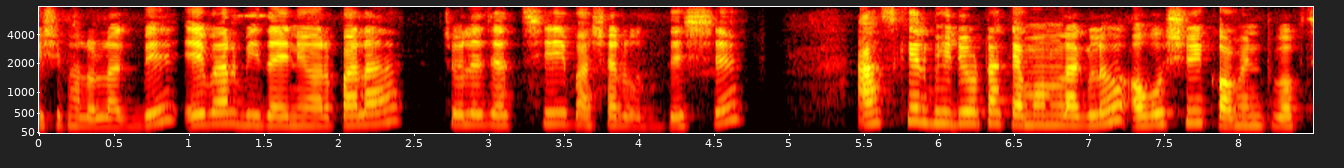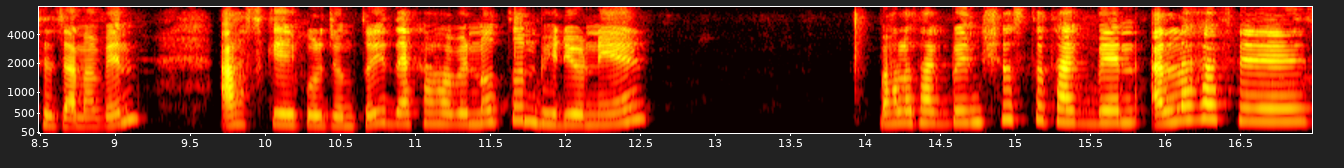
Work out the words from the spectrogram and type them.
বেশি ভালো লাগবে। এবার বিদায় নেওয়ার পালা, চলে যাচ্ছি বাসার উদ্দেশ্যে। আজকের ভিডিওটা কেমন লাগল অবশ্যই কমেন্ট বক্সে জানাবেন। আজকে এই পর্যন্তই, দেখা হবে নতুন ভিডিও নিয়ে। ভালো থাকবেন, সুস্থ থাকবেন, আল্লাহ হাফেজ।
